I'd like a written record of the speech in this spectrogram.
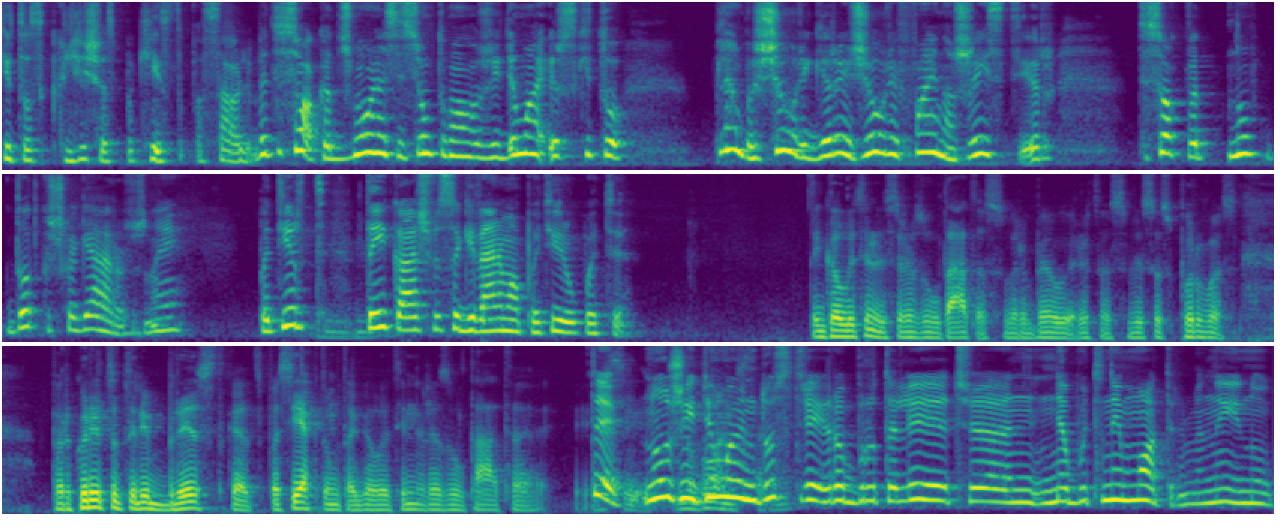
kitos klišės pakeistų pasaulį. Bet tiesiog, kad žmonės įsijungtų mano žaidimą ir sakytų, blemba, žiauriai gerai, žiauriai faina žaisti ir tiesiog, vat, nu, duot kažką gero, žinai. Patirt tai, ką aš visą gyvenimą patyriau pati. Tai galutinis rezultatas svarbiau ir tas visas purvas, per kurį tu turi brist, kad pasiektum tą galutinį rezultatą. Taip, Jisai nu, žaidimų industrija yra brutali, čia nebūtinai moterim, jinai, nu,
